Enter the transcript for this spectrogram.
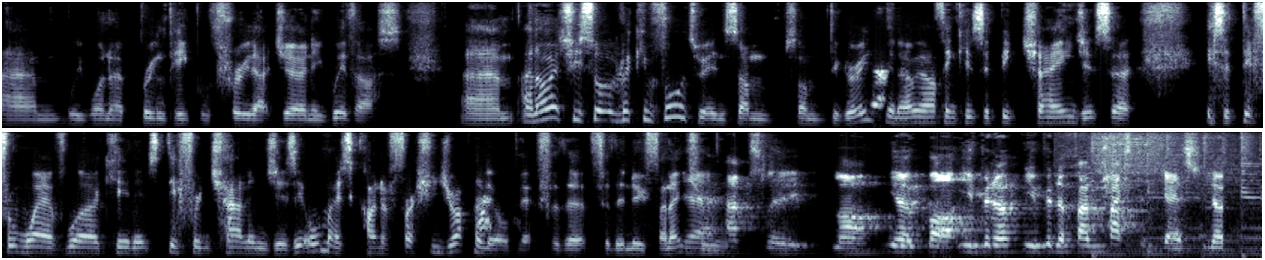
Um, we want to bring people through that journey with us, um, and I'm actually sort of looking forward to it in some some degree. You know, I think it's a big change. It's a it's a different way of working. It's different challenges. It almost kind of freshens you up a little bit for the for the new financial yeah, year. Absolutely, Mark. You know, Mark, you've been a you've been a fantastic guest. You know.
